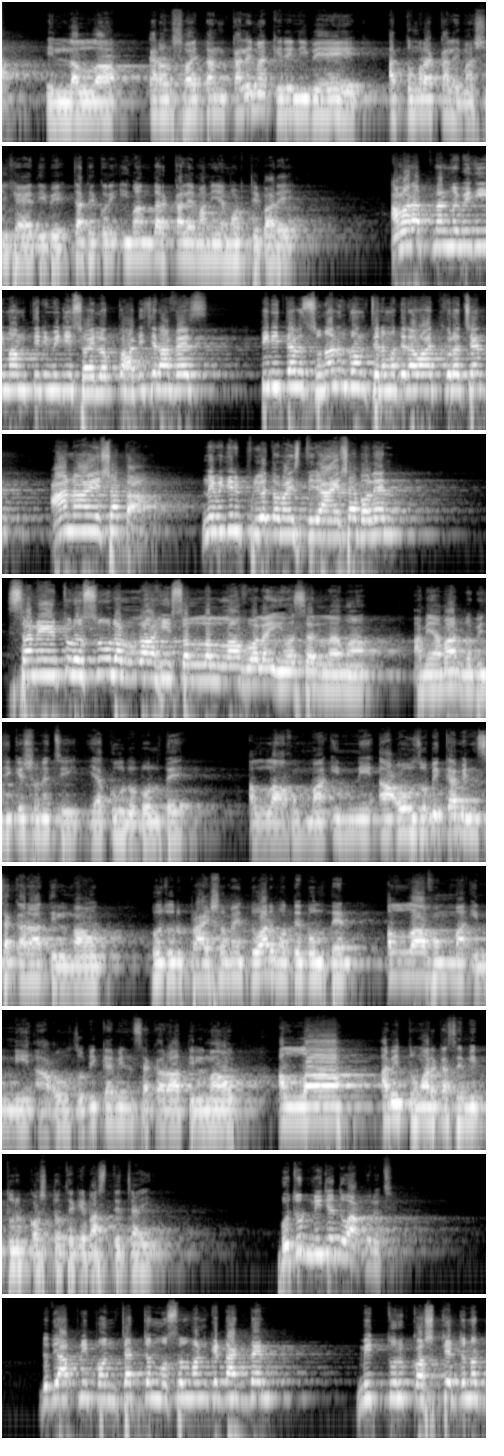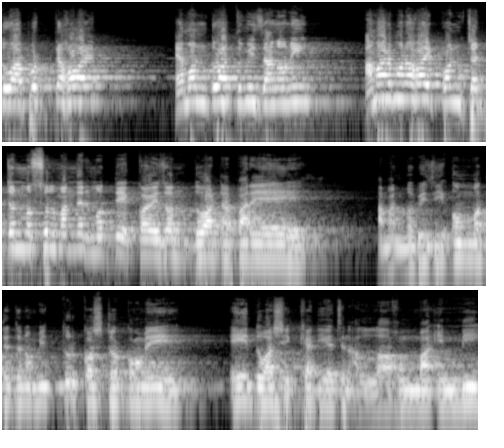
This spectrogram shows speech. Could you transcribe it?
ইল্লাল্লাহ। কারণ শয়তান কালেমা কেড়ে নিবে আর তোমরা কালেমা শিখায় দিবে, যাতে করে ইমানদার কালেমা নিয়ে মরতে পারে। আমার আপনার নবীজি ইমাম তিরমিজি ছয় লক্ষ হাদিসের হাফেজ, তিনি তার সুনান গ্রন্থের মধ্যে রাওয়াত করেছেন, আন আয়েশাতা নবীজির প্রিয়তমা স্ত্রী আয়েশা বলেন, সামিতু রাসূলুল্লাহি সাল্লাল্লাহু আলাইহি ওয়াসাল্লাম আমি আমার নবীজিকে শুনেছি, ইয়াকুলু বলতে, আল্লাহুম্মা ইন্নী আউযু বিকা মিন সাকারাতিল মাউত হুজুর প্রায় সময় দোয়ার মধ্যে বলতেন আল্লাহুম্মা ইন্নী আউযু বিকা মিন সাকারাতিল আল্লাহ, আমি তোমার কাছে মৃত্যুর কষ্ট থেকে বাঁচতে চাই। হুজুর নিজে দোয়া করেছে। যদি আপনি পঞ্চাশ জন মুসলমানকে ডাক দেন, মৃত্যুর কষ্টের জন্য দোয়া পড়তে হয়, এমন দোয়া তুমি জানোনি? আমার মনে হয় পঞ্চাশ জন মুসলমানদের মধ্যে কয়জন দোয়াটা পারে? আমার নবীজি উম্মতের জন্য মৃত্যুর কষ্ট কমে। এই দোয়া শিক্ষা দিয়েছেন আল্লাহুম্মা ইন্নি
